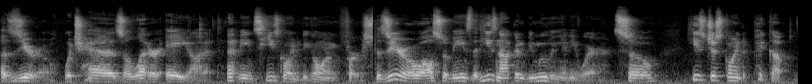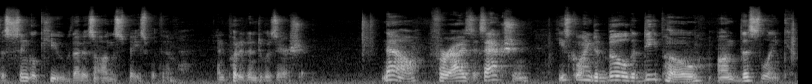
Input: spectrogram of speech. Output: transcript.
a 0, which has a letter A on it. That means he's going to be going first. The 0 also means that he's not going to be moving anywhere, so he's just going to pick up the single cube that is on the space with him and put it into his airship. Now, for Isaac's action, he's going to build a depot on this link.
